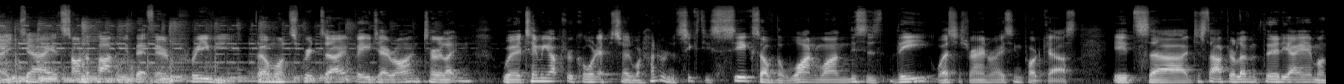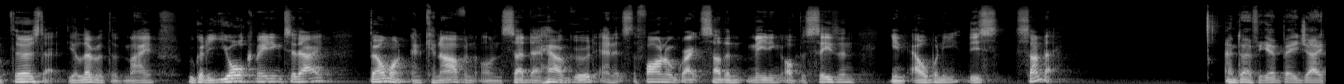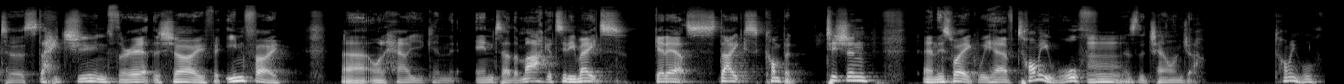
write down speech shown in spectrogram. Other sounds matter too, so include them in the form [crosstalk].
Okay, it's time to partner with Betfair and preview Belmont Sprint Day. BJ Ryan, Terry Leighton. We're teaming up to record episode 166 of the One One. This is the West Australian Racing Podcast. It's uh, just after 11:30 a.m. on Thursday, the 11th of May. We've got a York meeting today. Belmont and Carnarvon on Saturday. How good! And it's the final Great Southern meeting of the season in Albany this Sunday. And don't forget, BJ, to stay [laughs] tuned throughout the show for info uh, on how you can enter the Market City Mates get out stakes competition. And this week we have Tommy Wolfe as the challenger. Tommy Wolfe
